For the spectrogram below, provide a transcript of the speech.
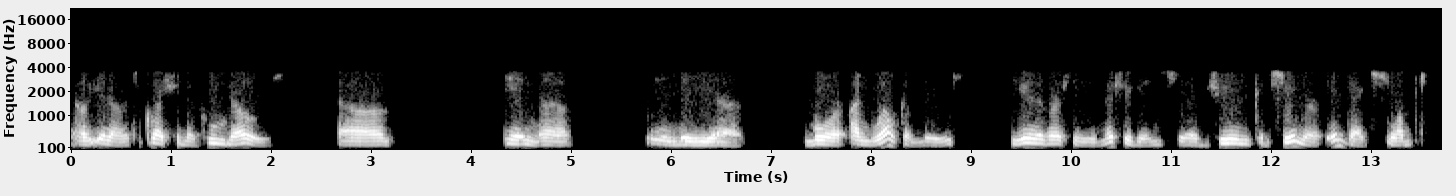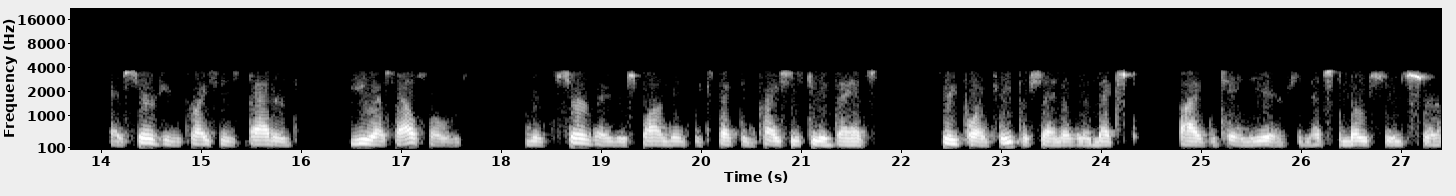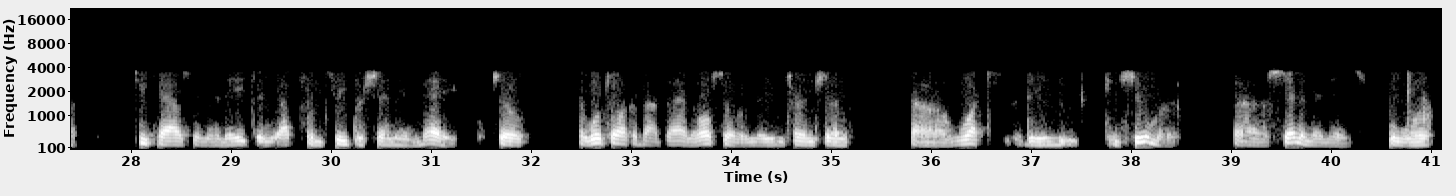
uh, you know, it's a question of who knows. Um, in uh, in the uh, more unwelcome news, the University of Michigan's uh, June consumer index slumped as surging prices battered U.S. households, with survey respondents expecting prices to advance 3.3% over the next five to 10 years. And that's the most since uh, 2008 and up from 3% in May. So and we'll talk about that also in terms of uh, what the consumer uh, sentiment is for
